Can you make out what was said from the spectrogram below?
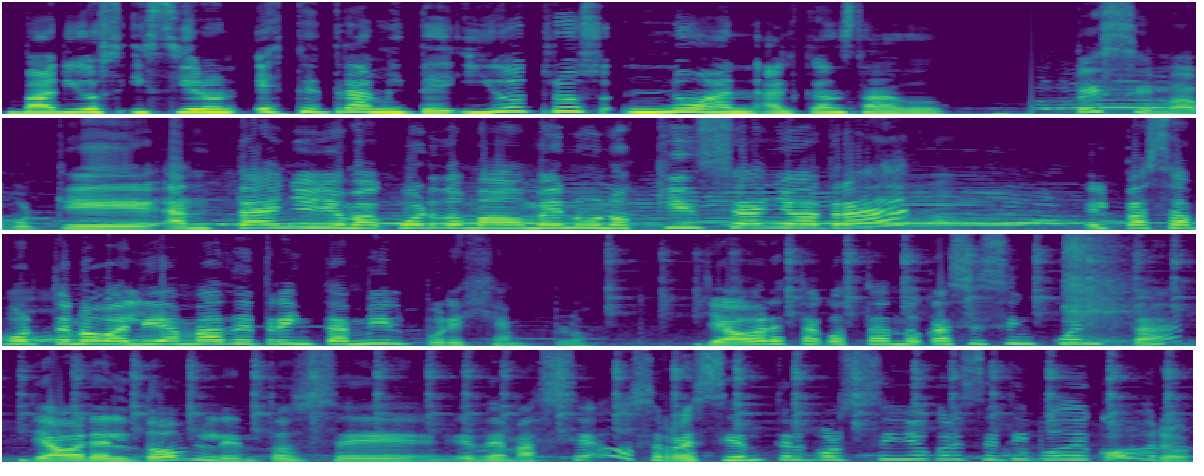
Varios hicieron este trámite y otros no han alcanzado. Pésima, porque antaño yo me acuerdo más o menos unos 15 años atrás, el pasaporte no valía más de 30.000, por ejemplo y ahora está costando casi 50 y ahora el doble, entonces es demasiado, se resiente el bolsillo con ese tipo de cobro.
